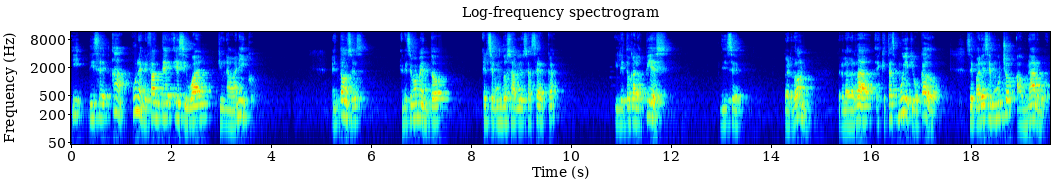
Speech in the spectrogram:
y dice, ah, un elefante es igual que un abanico. Entonces, en ese momento, el segundo sabio se acerca y le toca los pies. Dice, perdón, pero la verdad es que estás muy equivocado. Se parece mucho a un árbol.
